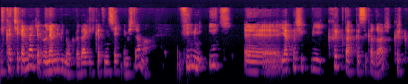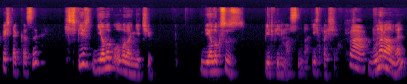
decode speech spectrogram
dikkat çeken derken önemli bir nokta. Belki dikkatinizi çekmemiştir ama filmin ilk ee, yaklaşık bir 40 dakikası kadar 45 dakikası hiçbir diyalog olmadan geçiyor. Diyalogsuz bir film aslında ilk başı. Wow. Buna rağmen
